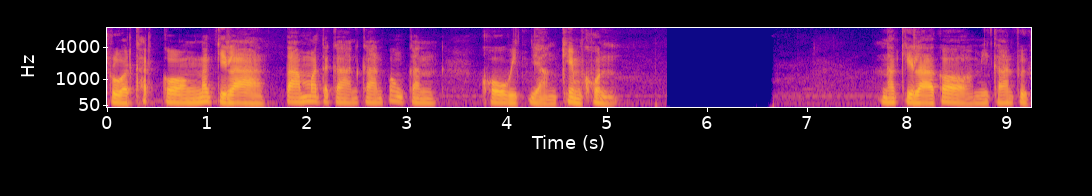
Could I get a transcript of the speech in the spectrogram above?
ตรวจคัดกรองนักกีฬาตามมาตรการการป้องกันโควิด อย่างเข้มข้น นักกีฬาก็มีการฝึก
